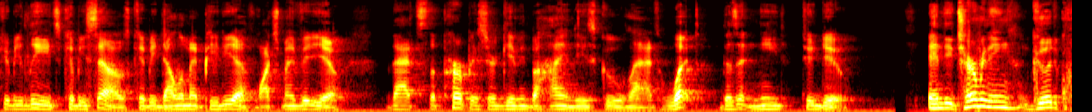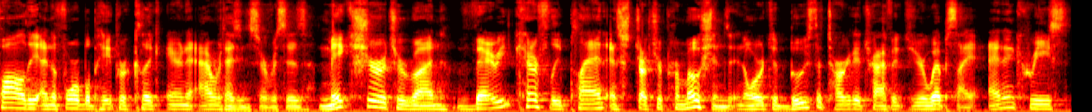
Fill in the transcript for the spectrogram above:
could be leads, could be sales, could be download my PDF, watch my video. That's the purpose you're giving behind these Google ads. What does it need to do? In determining good quality and affordable pay per click internet advertising services, make sure to run very carefully planned and structured promotions in order to boost the targeted traffic to your website and increase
